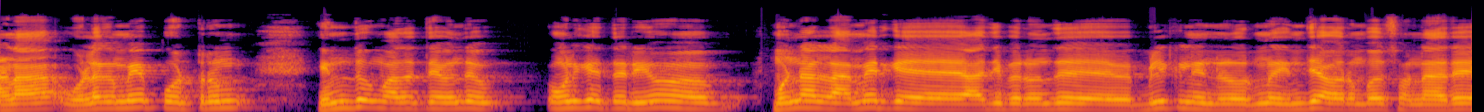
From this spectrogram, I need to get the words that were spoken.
ஆனால் உலகமே போற்றும் இந்து மதத்தை வந்து உங்களுக்கே தெரியும். முன்னாள் அமெரிக்க அதிபர் வந்து பில் கிளின்டன் வரும்போது இந்தியா வரும்போது சொன்னார்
